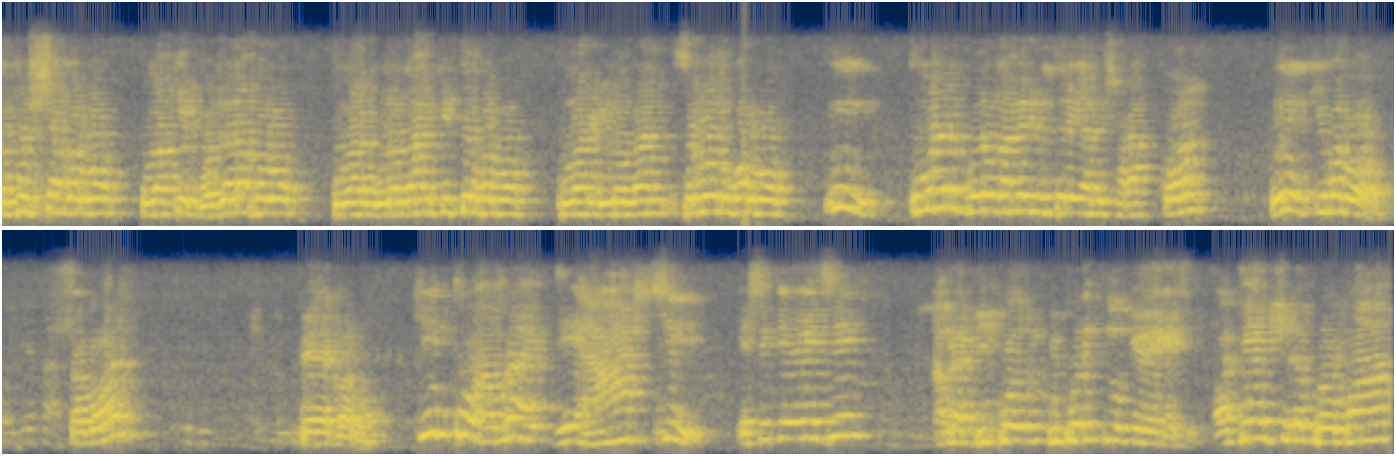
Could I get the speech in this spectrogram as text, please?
তপস্যা করব, তোমাকে ভোজনা করব, তোমার গুণগান কীর্তন করব, তোমার গুণগান শ্রবণ করব। হম তোমার গুণগানের ভিতরে আমি সারাক্ষণ হম কি করব? সময় ব্যয় করব। কিন্তু আমরা যে আসছি, এসে কি হয়ে গেছি? আমরা বিপরীত মুখে হয়ে গেছি। অতএব ছিল প্রভাত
